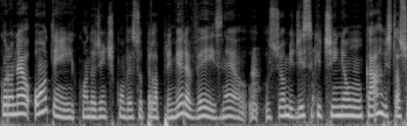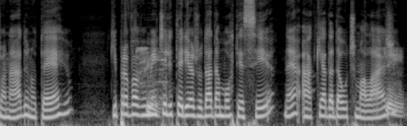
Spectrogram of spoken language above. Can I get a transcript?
Coronel, ontem, quando a gente conversou pela primeira vez, né, o, o, senhor me disse que tinha um carro estacionado no térreo, que provavelmente Sim. ele teria ajudado a amortecer né, a queda da última laje. Sim.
